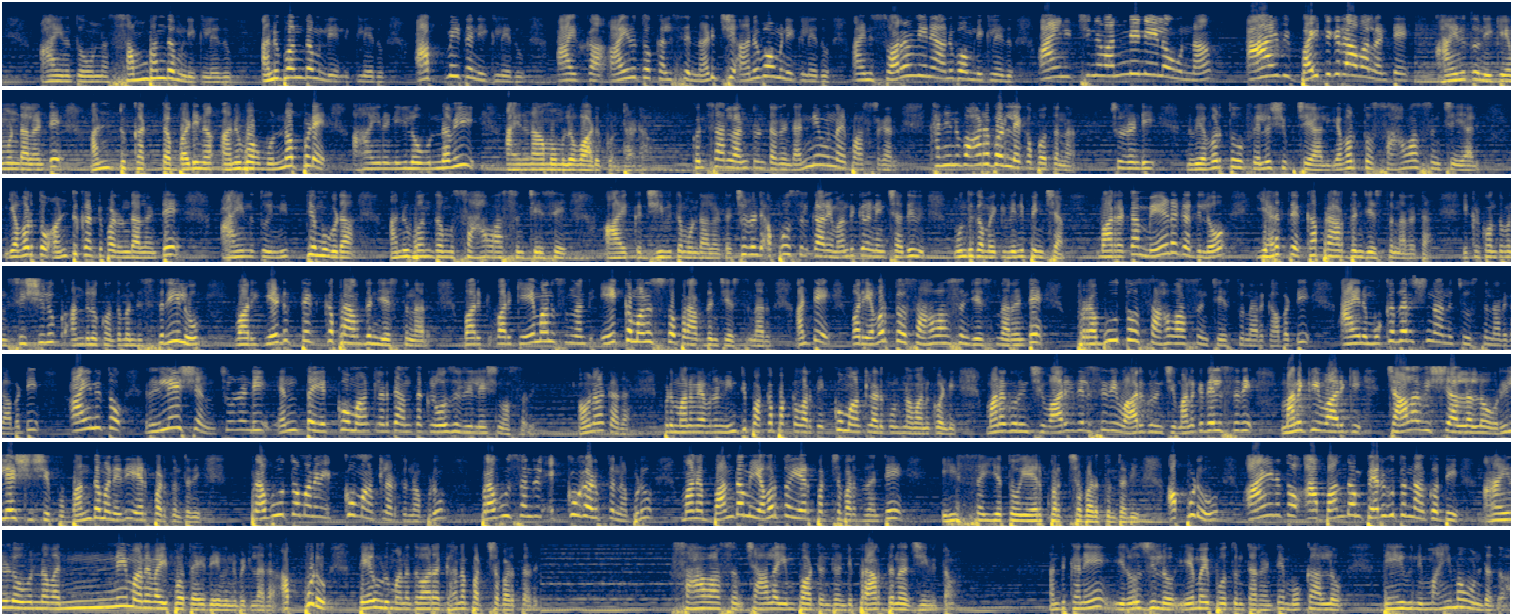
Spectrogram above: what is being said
ఆయనతో ఉన్న సంబంధం నీకు లేదు అనుబంధం నీకు లేదు ఆత్మీయత నీకు లేదు ఆ యొక్క ఆయనతో కలిసి నడిచే అనుభవం నీకు లేదు ఆయన స్వరం వినే అనుభవం నీకు లేదు ఆయన ఇచ్చినవన్నీ నీలో ఉన్నా ఆయనవి బయటికి రావాలంటే ఆయనతో నీకేముండాలంటే అంటుకట్టబడిన అనుభవం ఉన్నప్పుడే ఆయన నీలో ఉన్నవి ఆయన నామములో వాడుకుంటాడు. కొన్నిసార్లు అంటుంటారండి అన్నీ ఉన్నాయి పాస్టర్ గారు కానీ నేను వాడబడలేకపోతున్నా. చూడండి నువ్వు ఎవరితో ఫెలోషిప్ చేయాలి ఎవరితో సహవాసం చేయాలి ఎవరితో అంటుకట్టుపడి ఉండాలంటే ఆయనతో నిత్యము కూడా అనుబంధం సహవాసం చేసే ఆ యొక్క జీవితం ఉండాలట. చూడండి అపోస్తుల కార్యం అందుకనే నేను చదివి ముందుగా మీకు వినిపించా. వారట మేడగదిలో ఎడతెక్క ప్రార్థన చేస్తున్నారట. ఇక్కడ కొంతమంది శిష్యులు అందులో కొంతమంది స్త్రీలు వారు ఎడతెక్క ప్రార్థన చేస్తున్నారు. వారికి వారికి ఏ మనసు ఉందంటే ఏక మనసుతో ప్రార్థన చేస్తున్నారు. అంటే వారు ఎవరితో సహవాసం చేస్తున్నారంటే ప్రభుతో సహవాసం చేస్తున్నారు కాబట్టి ఆయన ముఖ దర్శనాన్ని చేస్తున్నారు కాబట్టి ఆయనతో రిలేషన్ చూడండి ఎంత ఎక్కువ మాట్లాడితే అంత క్లోజ్ రిలేషన్ వస్తుంది. అవునా కదా? ఇప్పుడు మనం ఎవరైనా ఇంటి పక్క పక్క వారితో ఎక్కువ మాట్లాడుకుంటున్నాం అనుకోండి మన గురించి వారికి తెలుస్తుంది వారి గురించి మనకు తెలుస్తుంది మనకి వారికి చాలా విషయాలలో రిలేషన్షిప్ బంధం అనేది ఏర్పడుతుంటుంది. ప్రభుతో మనం ఎక్కువ మాట్లాడుతున్నప్పుడు ప్రభు సన్నిధిలో ఎక్కువ గడుపుతున్నప్పుడు మన బంధం ఎవరితో ఏర్పరచబడుతుందంటే ఏసయ్యతో ఏర్పరచబడుతుంటది. అప్పుడు ఆయనతో ఆ బంధం పెరుగుతున్న కొద్దీ ఆయనలో ఉన్నవన్నీ మనవైపోతాయి దేవుని బిడ్డలారా. అప్పుడు దేవుడు మన ద్వారా ఘనపరచబడతాడు. సహవాసం చాలా ఇంపార్టెంట్ అండి ప్రార్థనా జీవితం. అందుకనే ఈ రోజుల్లో ఏమైపోతుంటారంటే ముఖాల్లో దేవుని మహిమ ఉండదు.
